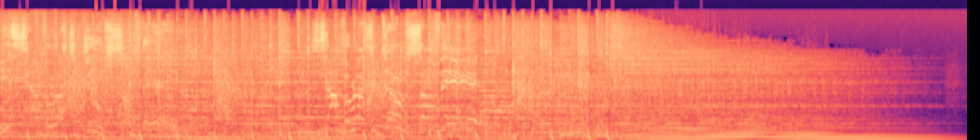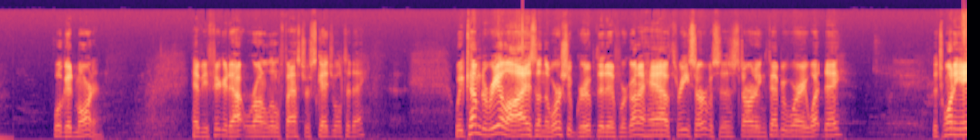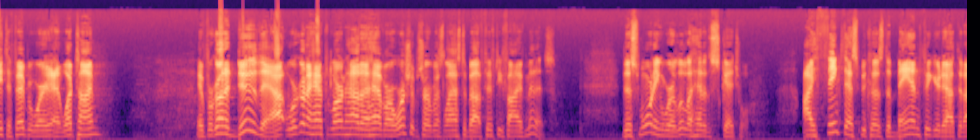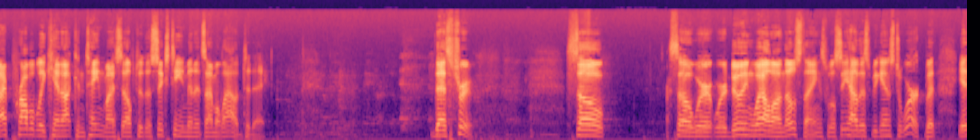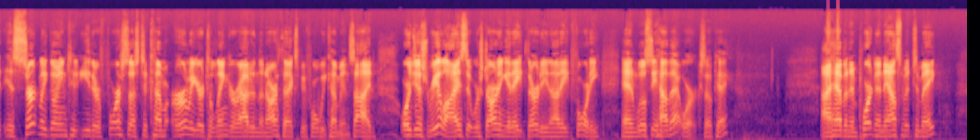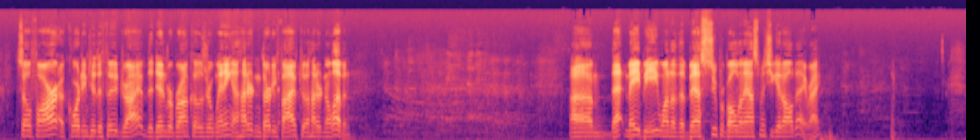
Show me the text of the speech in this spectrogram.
It's time for us to do something. It's time for us to do something. Well, good morning. Have you figured out we're on a little faster schedule today? We come to realize in the worship group that if we're going to have three services starting February what day? The 28th of February at what time? If we're going to do that, we're going to have to learn how to have our worship service last about 55 minutes. This morning we're a little ahead of the schedule. I think that's because the band figured out that I probably cannot contain myself to the 16 minutes I'm allowed today. That's true. So so we're we're doing well on those things. We'll see how this begins to work, but it is certainly going to either force us to come earlier to linger out in the narthex before we come inside, or just realize that we're starting at 8:30, not 8:40, and we'll see how that works, okay? I have an important announcement to make. So far, according to the food drive, the Denver Broncos are winning 135 to 111. Um, that may be one of the best Super Bowl announcements you get all day, right?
